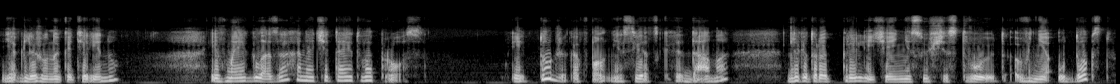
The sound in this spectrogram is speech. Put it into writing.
Я гляжу на Катерину, и в моих глазах она читает вопрос. И тут же, как вполне светская дама, для которой приличия не существуют вне удобств,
